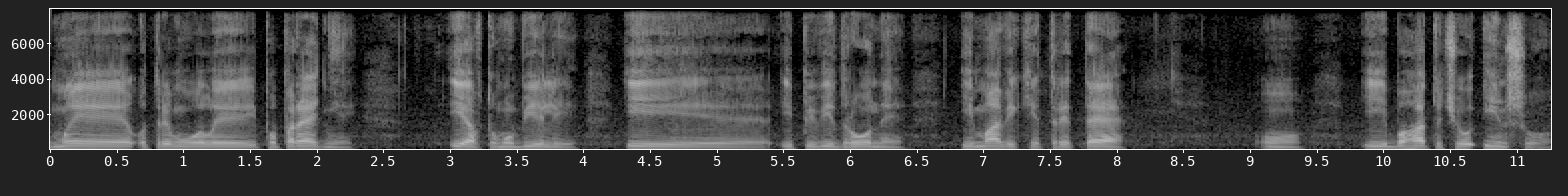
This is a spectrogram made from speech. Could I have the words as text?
Ми отримували попередні і автомобілі, і, і півдрони, і Мавіки 3Т, о, і багато чого іншого.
